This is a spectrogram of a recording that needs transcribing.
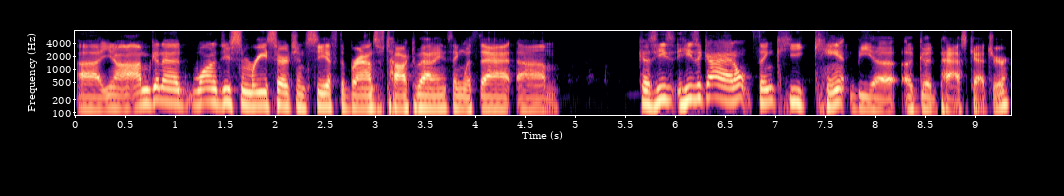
uh, you know, I'm to want to do some research and see if the Browns have talked about anything with that. Um, because he's he's a guy I don't think he can't be a, a good pass catcher.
